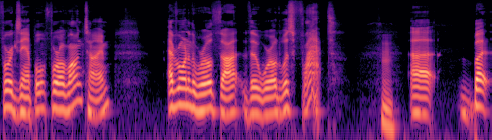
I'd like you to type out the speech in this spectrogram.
for example, for a long time, everyone in the world thought the world was flat. Hmm. Uh, but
